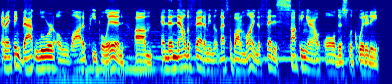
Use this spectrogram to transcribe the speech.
And I think that lured a lot of people in. Um, and then now the Fed, I mean, that's the bottom line. The Fed is sucking out all this liquidity.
